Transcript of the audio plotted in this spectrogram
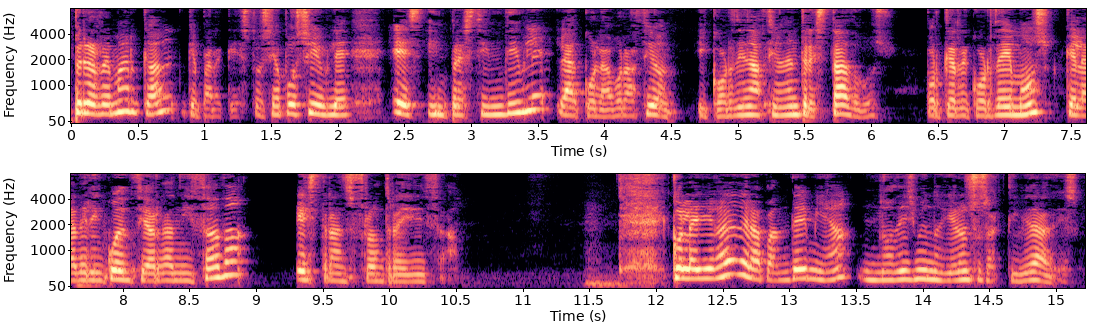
Pero remarcan que para que esto sea posible es imprescindible la colaboración y coordinación entre Estados, porque recordemos que la delincuencia organizada es transfronteriza. Con la llegada de la pandemia no disminuyeron sus actividades,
